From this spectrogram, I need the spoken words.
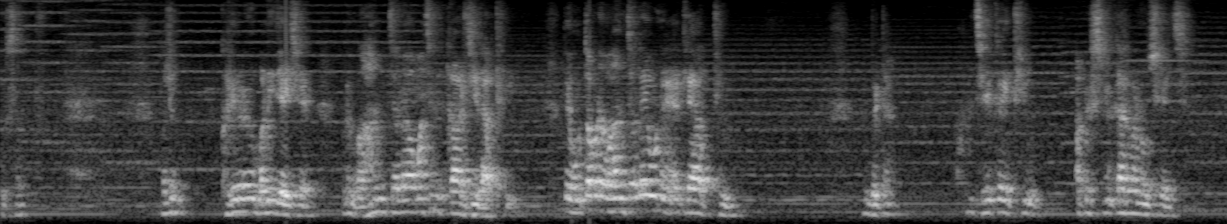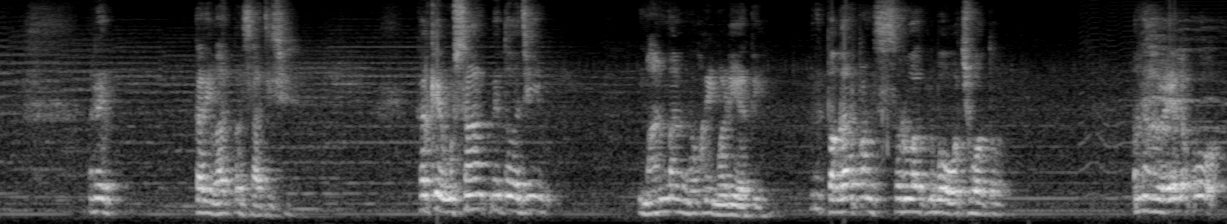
કુસુમ હજુ ઘણી વાર બની જાય છે પણ વાહન ચલાવવામાં છે ને કાળજી રાખવી. તે હું તો આપણે વાહન ચલાવ્યું ને એટલે આ થયું. બેટા જે કંઈ થયું, આપણે સ્વીકારવાનું છે જ. અને તારી વાત પણ સાચી છે. કારણ કે ઉશાંતને તો હજી માન માન નોકરી મળી હતી. અને પગાર પણ શરૂઆતમાં બહુ ઓછો હતો. અને હવે એ લોકો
